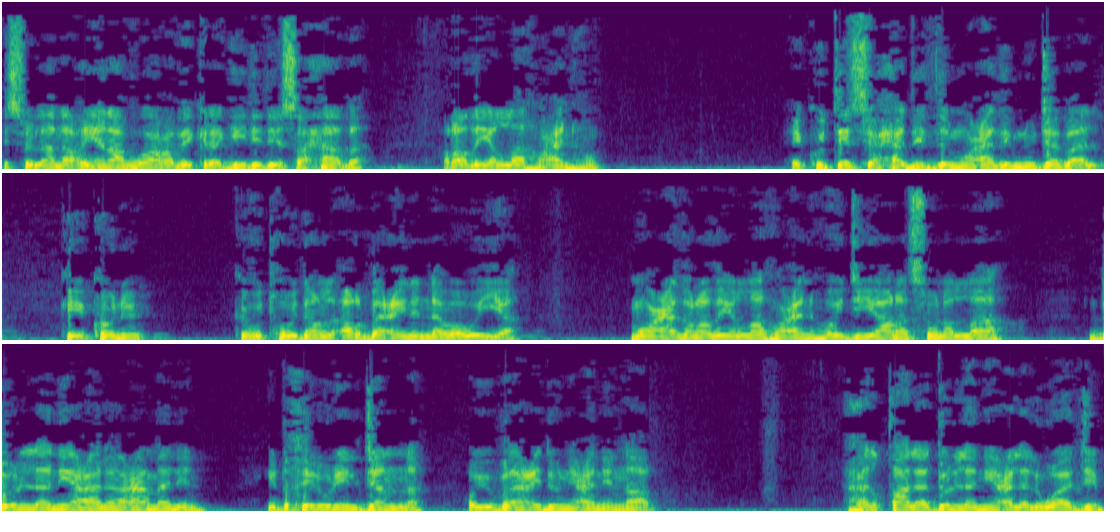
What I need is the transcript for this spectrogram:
Et cela n'a rien à voir avec la guidée des sahaba, radiyallahu anhum. Écoutez ce hadith de Mu'adh ibn Jabal, qui est connu, que vous trouvez dans l'Arba'in al-Nawawiyya. Mu'adh radiyallahu anhu, il dit, Ya Rasulallah, dullani ala amalin, يدخلني الجنة ويباعدني عن النار هل قال دلني على الواجب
